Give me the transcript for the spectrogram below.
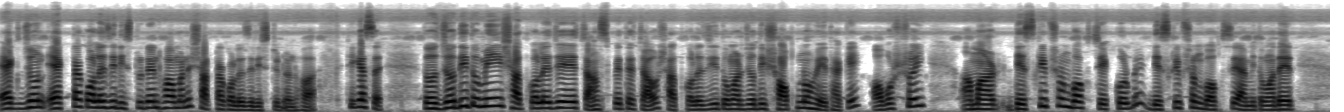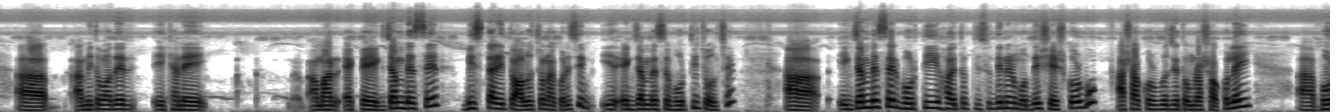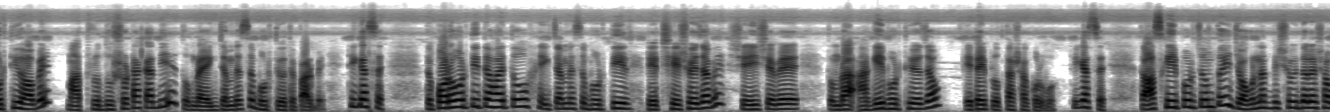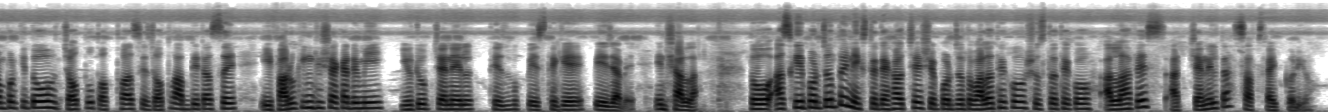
একজন একটা কলেজের স্টুডেন্ট হওয়া মানে সাতটা কলেজের স্টুডেন্ট হওয়া। ঠিক আছে? তো যদি তুমি সাত কলেজে চান্স পেতে চাও, সাত কলেজই তোমার যদি স্বপ্ন হয়ে থাকে, অবশ্যই আমার ডেসক্রিপশন বক্স চেক করবে। ডেসক্রিপশন বক্সে আমি তোমাদের আমি তোমাদের এইখানে আমার একটা এক্সাম বেসের বিস্তারিত আলোচনা করেছি। এক্সাম বেসে ভর্তি চলছে। এক্সাম বেসের ভর্তি হয়তো কিছুদিনের মধ্যে শেষ করব। আশা করব যে তোমরা সকলেই ভর্তি হবে। মাত্র দুশো টাকা দিয়ে তোমরা এক্সাম বেসে ভর্তি হতে পারবে। ঠিক আছে? তো পরবর্তীতে হয়তো এক্সাম বেসে ভর্তির ডেট শেষ হয়ে যাবে। সেই হিসেবে তোমরা আগেই ভর্তি হয়ে যাও। এটাই প্রত্যাশা করব, ঠিক আছে? তো আজকে এই পর্যন্তই। জগন্নাথ বিশ্ববিদ্যালয় সম্পর্কিত যত তথ্য আছে, যত আপডেট আছে, এই Faruk English academy YouTube channel, Facebook page থেকে পেয়ে যাবে ইনশাল্লাহ তো আজকে এই পর্যন্তই। নেক্সটে দেখা হচ্ছে। সে পর্যন্ত ভালো থেকো, সুস্থ থেকো। আল্লাহ হাফেজ। আর চ্যানেলটা সাবস্ক্রাইব করিও।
